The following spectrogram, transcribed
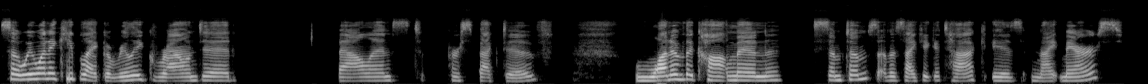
So we want to keep like a really grounded balanced perspective. One of the common symptoms of a psychic attack is nightmares.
